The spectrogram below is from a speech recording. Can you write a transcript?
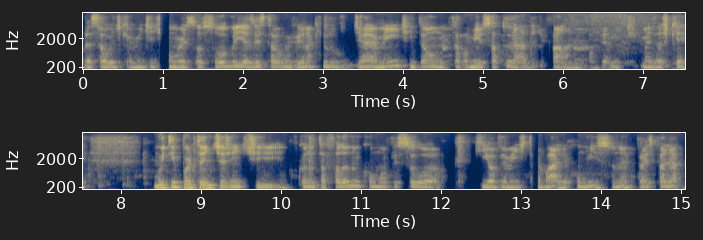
da saúde que a gente conversou sobre e às vezes estavam vivendo aquilo diariamente, então estava meio saturado de falar, né, obviamente. Mas acho que muito importante a gente, quando está falando com uma pessoa que obviamente trabalha com isso, né, para espalhar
